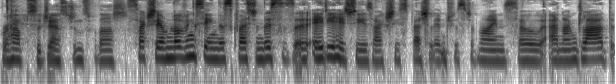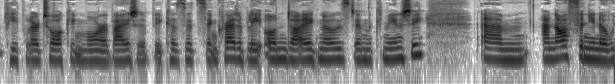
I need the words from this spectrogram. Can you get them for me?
Perhaps suggestions for that? Actually, I'm loving seeing this question. This is ADHD is actually a special interest of mine. So, and I'm glad that people are talking more about it because it's incredibly undiagnosed in the community. Um, and often, you know,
